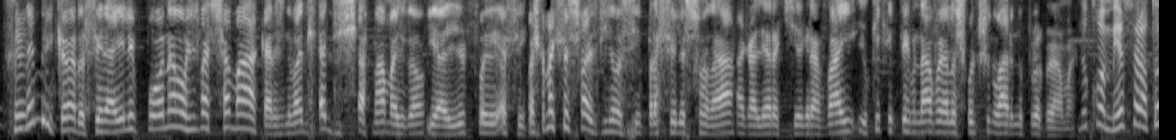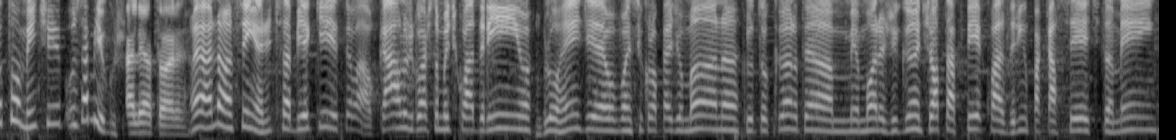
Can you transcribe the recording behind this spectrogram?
Nem brincando, assim, né? Aí ele, pô, não, a gente vai te chamar, cara, a gente não vai de chamar mais não. E aí foi assim. Mas como é que vocês faziam, assim, pra selecionar a galera que ia gravar e, e o que que determinava elas continuarem no programa? No começo era totalmente os amigos. Aleatório. É, não, assim, a gente sabia que, sei lá, o Carlos gosta muito de quadrinho, Blue Hand é uma enciclopédia humana, que o Tucano tem uma memória gigante, JP, quadrinho pra cacete também,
